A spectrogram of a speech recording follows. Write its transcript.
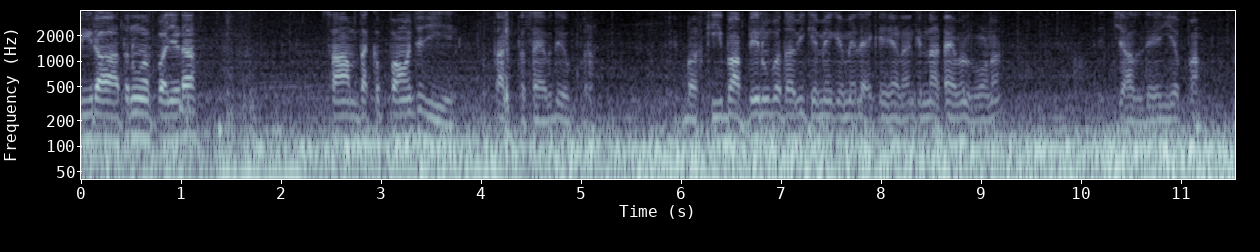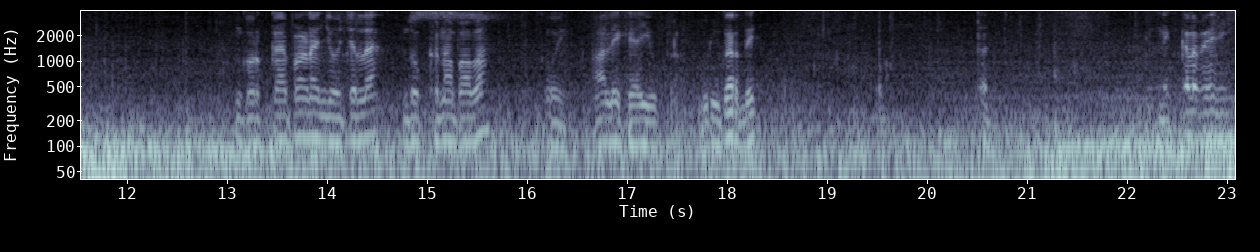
ਦੀ ਰਾਤ ਨੂੰ ਆਪਾਂ ਜਿਹੜਾ ਸ਼ਾਮ ਤੱਕ ਪਹੁੰਚ ਜਾਈਏ ਤਖਤ ਸਾਹਿਬ ਦੇ ਉੱਪਰ। ਬਾਕੀ ਬਾਬੇ ਨੂੰ ਪਤਾ ਵੀ ਕਿਵੇਂ ਕਿਵੇਂ ਲੈ ਕੇ ਜਾਣਾ, ਕਿੰਨਾ ਟਾਈਮ ਲਗਾਉਣਾ ਤੇ ਚੱਲਦੇ ਆਂ ਜੀ ਆਪਾਂ। ਗੁਰ ਕਾ ਪਾਣਾ ਜੋ ਚੱਲੈ, ਦੁੱਖ ਨਾ ਪਾਵਾ। ਕੋਈ ਆ ਲਿਖਿਆ ਜੀ ਉੱਪਰ, ਗੁਰੂ ਘਰ ਦੇ। ਨਿਕਲ ਪਏ ਜੀ।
